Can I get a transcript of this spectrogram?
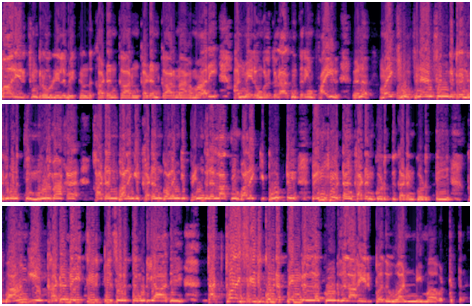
மாறி இருக்கின்ற ஒரு நிலைமை இருக்கிறது. கடன்காரன் கடன்காரனாக மாறி அண்மையில் உங்களுக்கு எல்லாருக்கும் தெரியும் ஃபைவ் மைக்ரோ பினான்ஸ் என்கின்ற நிறுவனத்தின் மூலமாக கடன் வழங்கி கடன் வழங்கி பெண்கள் எல்லாத்தையும் வழக்கி போட்டு பெண்கள்கிட்ட கடன் கொடுத்து கடன் கொடுத்து வாங்கிய கடனை தீர்த்து திருப்பி செலுத்த முடியாது. தற்கொலை செய்து கொண்ட பெண்கள்ல கூடுதலாக இருப்பது வன்னி மாவட்டத்தில்.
